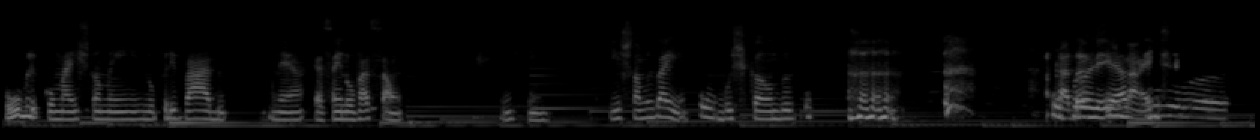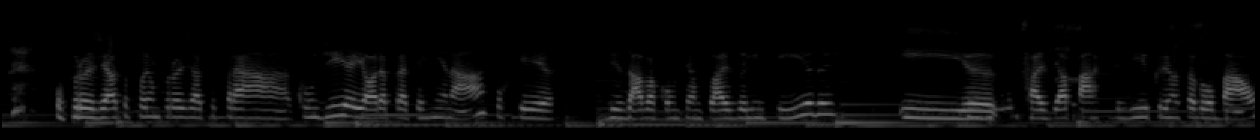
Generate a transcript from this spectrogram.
público, mas também no privado, né, essa inovação. Enfim, e estamos aí buscando cada vez mais o projeto foi um projeto para com dia e hora para terminar, porque visava contemplar as Olimpíadas e uhum. fazia parte do Rio Criança Global.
